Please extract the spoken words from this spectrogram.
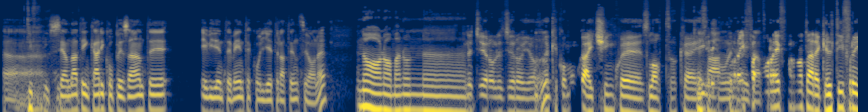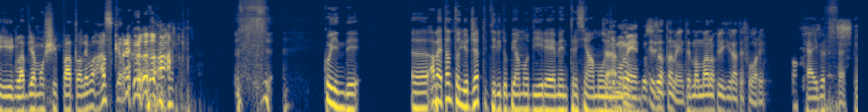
uh, se andate in carico pesante evidentemente cogliete l'attenzione. No, no, ma non... Leggero, leggero io. Uh-huh. È che comunque hai 5 slot, ok? Esatto. Vorrei, fa- vorrei, far notare che il T-Free l'abbiamo shippato alle maschere. Quindi, Uh, vabbè, tanto gli oggetti te li dobbiamo dire mentre siamo cioè, in momento. Sì. Esattamente, man mano che li tirate fuori. Ok, perfetto.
